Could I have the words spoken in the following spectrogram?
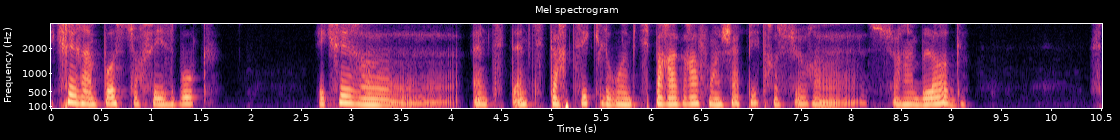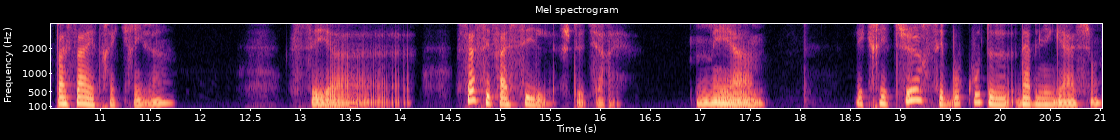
écrire un post sur Facebook, écrire euh, un petit un petit article ou un petit paragraphe ou un chapitre sur euh, sur un blog, c'est pas ça être écrivain. C'est ça c'est facile, je te dirais. Mais l'écriture, c'est beaucoup de d'abnégation,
